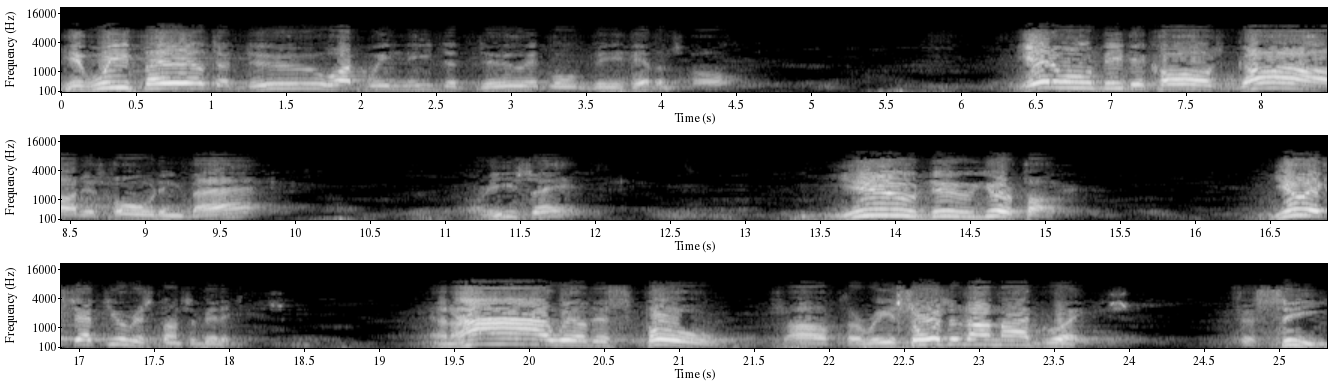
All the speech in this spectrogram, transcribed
If we fail to do what we need to do, it won't be heaven's fault. It won't be because God is holding back, or He said, you do your part. You accept your responsibilities. And I will dispose of the resources of my grace to see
